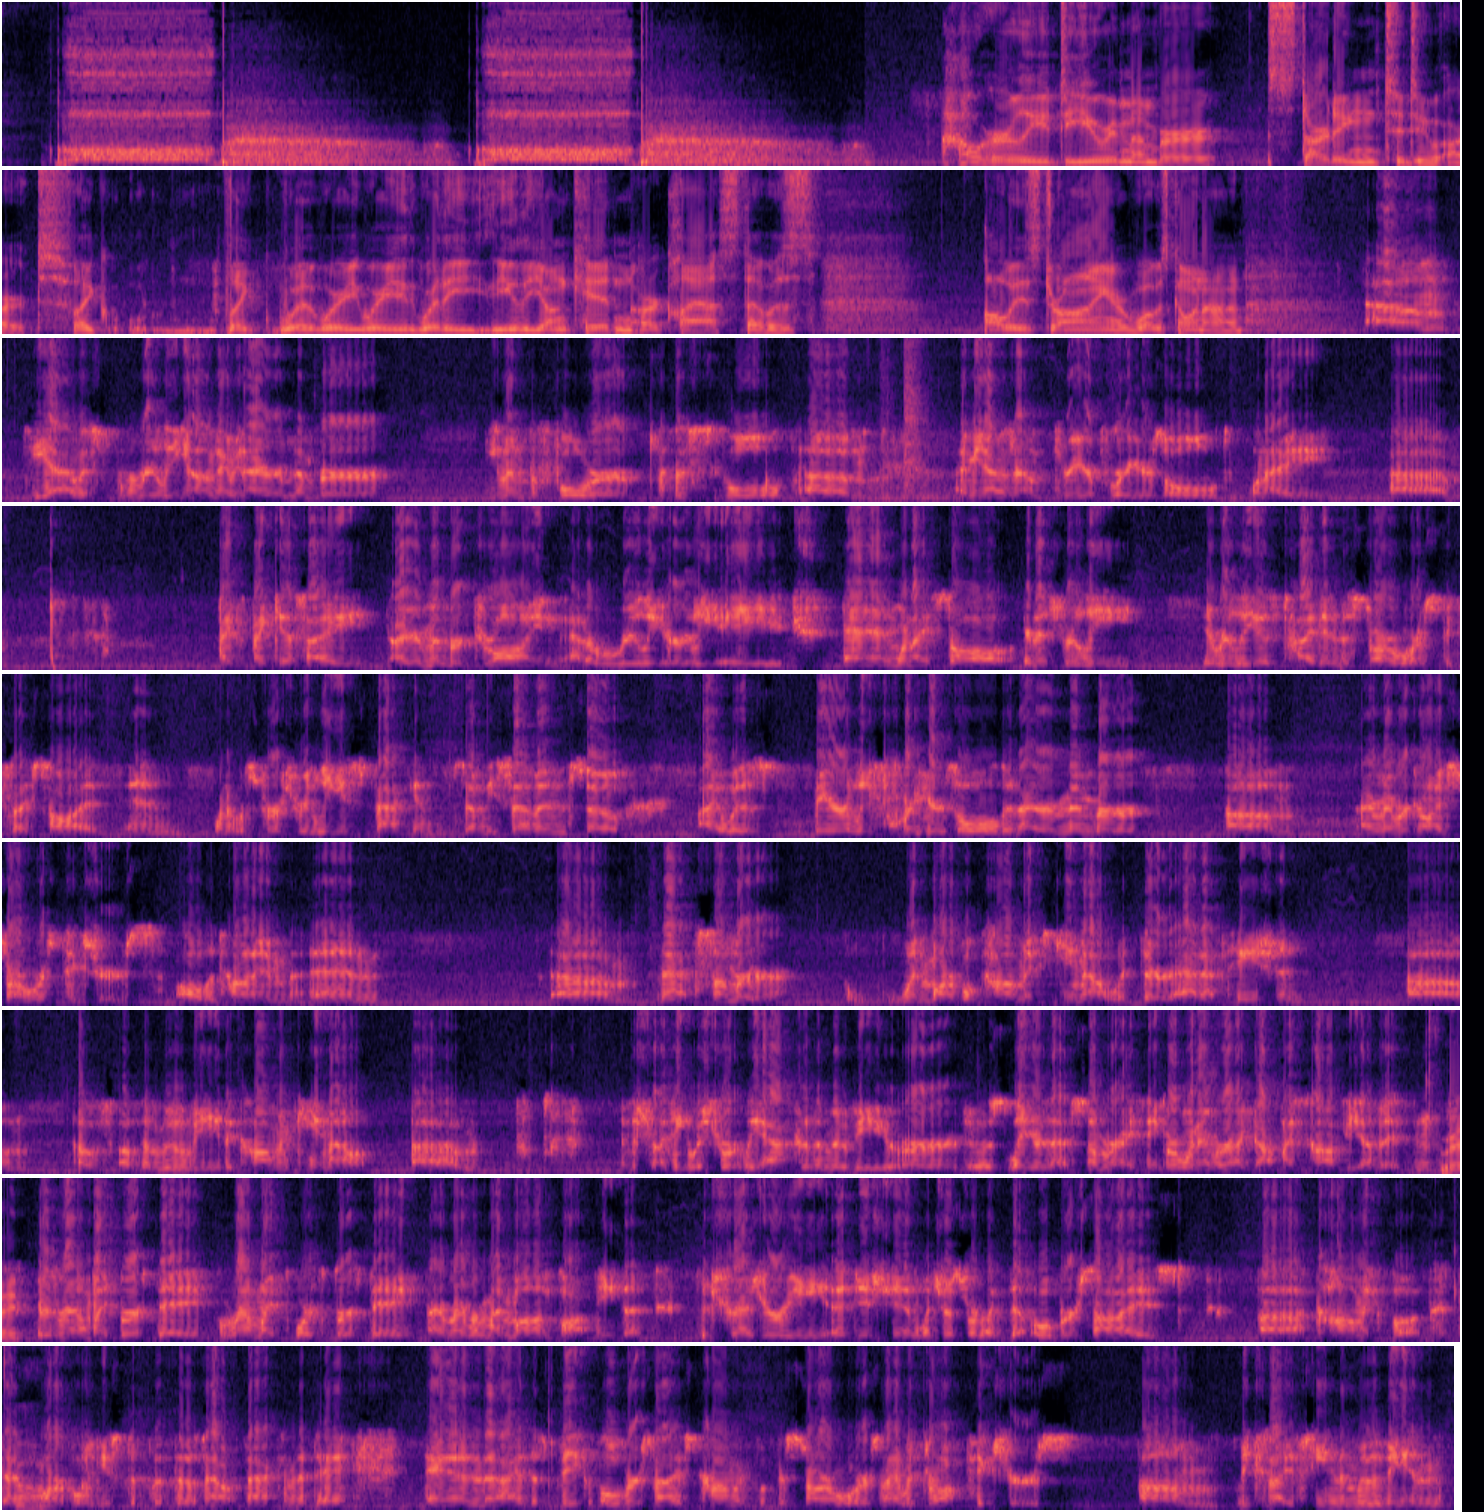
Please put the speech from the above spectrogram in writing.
How early do you remember starting to do art? Like, like were, you were you were the you the young kid in art class that was always drawing, or what was going on? Um, yeah, I was really young. I mean, I remember even before school. Um, I mean, I was around three or four years old when I. Um, I, I guess I I remember drawing at a really early age, and when I saw, and it's really it really is tied into Star Wars because I saw it and when it was first released back in '77. So I was barely four years old, and I remember um, I remember drawing Star Wars pictures all the time, and um, that summer when Marvel Comics came out with their adaptation. Um, of, of the movie, the comic came out. Um, I think it was shortly after the movie, or it was later that summer, I think, or whenever I got my copy of it. And Right. It was around my birthday, around my fourth birthday. I remember my mom bought me the, the Treasury edition, which was sort of like the oversized uh, comic book that Oh. Marvel used to put those out back in the day. And I had this big oversized comic book of Star Wars, and I would draw pictures um, because I had seen the movie and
